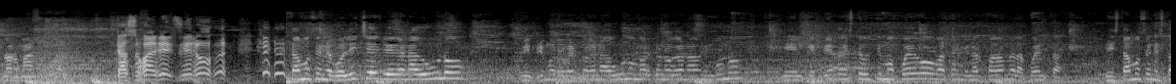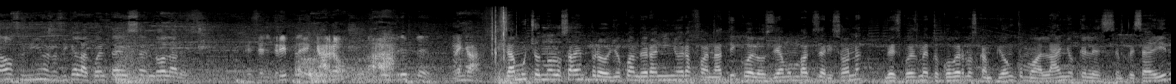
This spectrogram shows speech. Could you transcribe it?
18.50, Normal. Casual el cero. Estamos en el boliche, yo he ganado uno, mi primo Roberto ha ganado uno, Marco no ha ganado ninguno. Y el que pierda este último juego va a terminar pagando la cuenta. Y estamos en Estados Unidos, así que la cuenta es en dólares. Es el triple, caro. El triple. Venga. Quizá muchos no lo saben, pero yo cuando era niño era fanático de los Diamondbacks de Arizona. Después me tocó verlos campeón como al año que les empecé a ir.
